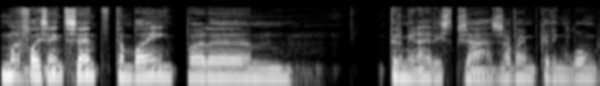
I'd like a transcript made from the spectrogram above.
Uma reflexão interessante também para hum, terminar isto, que já, já vai um bocadinho longo,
